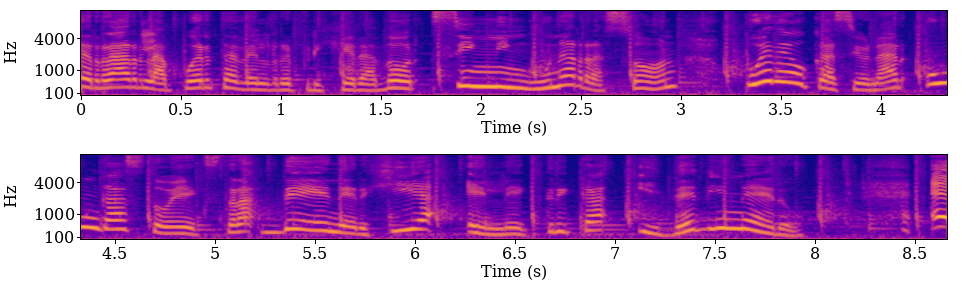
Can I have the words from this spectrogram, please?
Cerrar la puerta del refrigerador sin ninguna razón puede ocasionar un gasto extra de energía eléctrica y de dinero.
